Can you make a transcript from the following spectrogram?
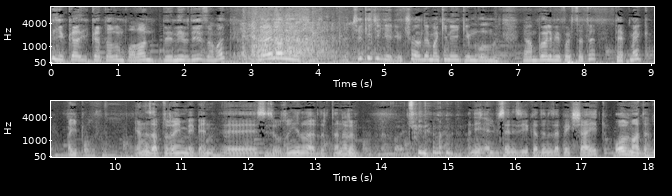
yıka, yıkatalım falan denildiği zaman dayanamıyorsun. Çekici geliyor. Çölde makineyi kim bulmuş? Yani böyle bir fırsatı tepmek ayıp olur. Yalnız Abdurrahim Bey ben eee, sizi uzun yıllardır tanırım. Hani elbisenizi yıkadığınıza pek şahit olmadım.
